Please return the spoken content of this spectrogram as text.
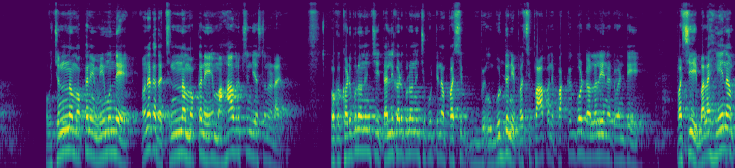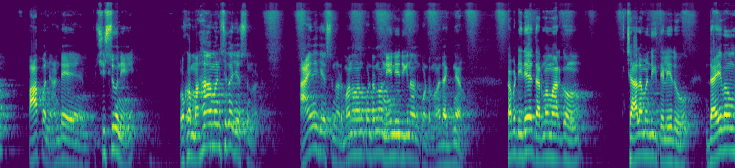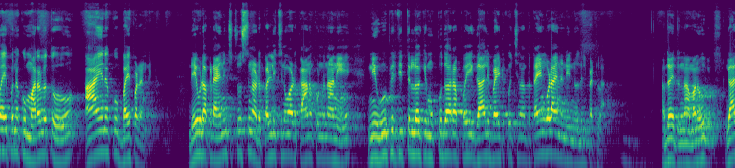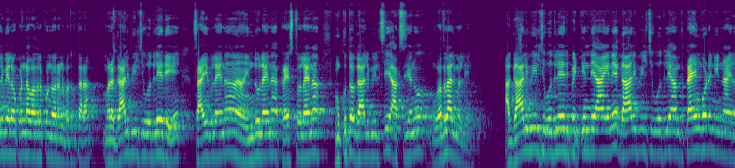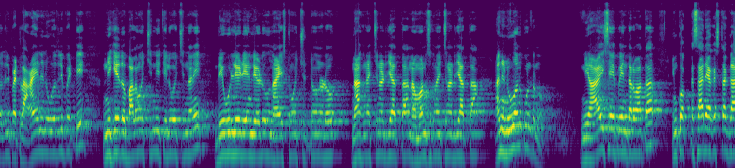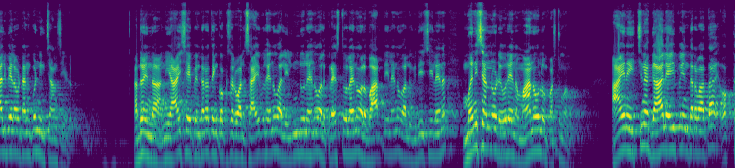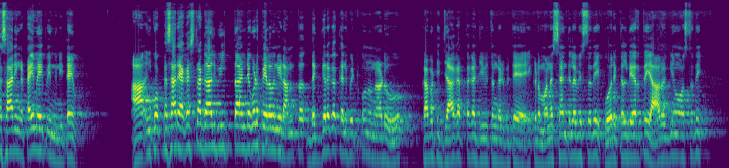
ఒక చిన్న మొక్కని మీ ముందే అవునా కదా? చిన్న మొక్కని మహావృక్షం చేస్తున్నాడు ఆయన. ఒక కడుపులో నుంచి తల్లి కడుపులో నుంచి పుట్టిన పసి గుడ్డుని పసి పాపని పక్కకు కూడా వెళ్ళలేనటువంటి పసి బలహీన పాపని అంటే శిశువుని ఒక మహామనిషిగా చేస్తున్నాడు. ఆయనే చేస్తున్నాడు. మనం అనుకుంటున్నాం నేను ఎదిగిన అనుకుంటున్నాం. అది అజ్ఞానం. కాబట్టి ఇదే ధర్మ మార్గం. చాలామందికి తెలియదు. దైవం వైపునకు మరలుతూ ఆయనకు భయపడండి. దేవుడు అక్కడ ఆయన నుంచి చూస్తున్నాడు కళ్ళు ఇచ్చినవాడు కానకుండా నీ ఊపిరితిత్తుల్లోకి ముక్కు ద్వారా పోయి గాలి బయటకు వచ్చినంత టైం కూడా ఆయన నిన్ను వదిలిపెట్టలా. అర్థమవుతుందా? మన గాలి పీలవకుండా వదలకుండా ఎవరన్నా బతుకుతారా? మరి గాలి పీల్చి వదిలేది సాయిబులైనా హిందువులైనా క్రైస్తవులైనా ముక్కుతో గాలి పీల్చి ఆక్సిజన్ వదలాలి మళ్ళీ. ఆ గాలి పీల్చి వదిలేది పెట్టింది ఆయనే గాలి పీల్చి వదిలే అంత టైం కూడా నిన్ను ఆయన వదిలిపెట్టలే. ఆయనను వదిలిపెట్టి నీకేదో బలం వచ్చింది తెలివి వచ్చిందని దేవుడు లేడు ఏం లేడు నా ఇష్టం వచ్చినట్టు ఉన్నాడు నాకు నచ్చినట్టు చేస్తా నా మనసుకు నచ్చినట్టు చేస్తా అని నువ్వు అనుకుంటున్నావు. నీ ఆయుష్ అయిపోయిన తర్వాత ఇంకొకసారి ఎక్స్ట్రా గాలి బీలవటానికి కూడా నీకు ఛాన్స్ ఇవ్వడు అర్థమైందా? నీ ఆయుష్ అయిపోయిన తర్వాత ఇంకొకసారి వాళ్ళు సాయిబులైనా వాళ్ళు హిందువులైనా వాళ్ళు క్రైస్తవులైనా వాళ్ళు భారతీయులైనా వాళ్ళు విదేశీయులైనా మనిషి అన్నోడు ఎవరైనా మానవులు ఫస్ట్ మనం. ఆయన ఇచ్చిన గాలి అయిపోయిన తర్వాత ఒక్కసారి ఇంకా టైం అయిపోయింది నీ టైం. ఇంకొకసారి ఎక్స్ట్రా గాలి పీలుతా అంటే కూడా పిలవనీడు అంత దగ్గరగా కనిపెట్టుకొని ఉన్నాడు. కాబట్టి జాగ్రత్తగా జీవితం గడిపితే ఇక్కడ మనశ్శాంతి లభిస్తుంది కోరికలు తీరుతాయి ఆరోగ్యం వస్తుంది.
